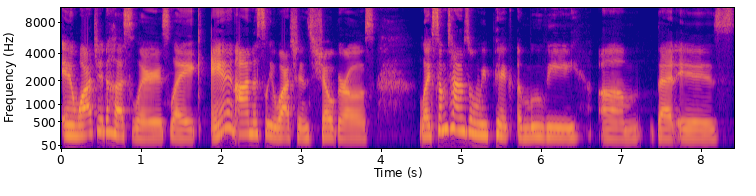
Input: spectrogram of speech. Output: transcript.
in watching Hustlers, like and honestly watching Showgirls, like sometimes when we pick a movie um, that is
